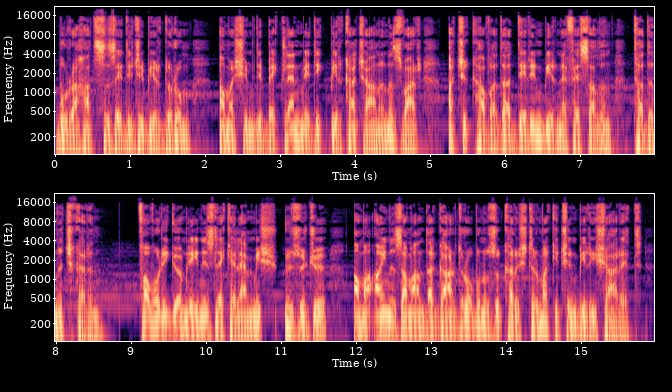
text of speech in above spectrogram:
bu rahatsız edici bir durum ama şimdi beklenmedik birkaç anınız var. Açık havada derin bir nefes alın, tadını çıkarın. Favori gömleğiniz lekelenmiş, üzücü ama aynı zamanda gardırobunuzu karıştırmak için bir işaret.''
